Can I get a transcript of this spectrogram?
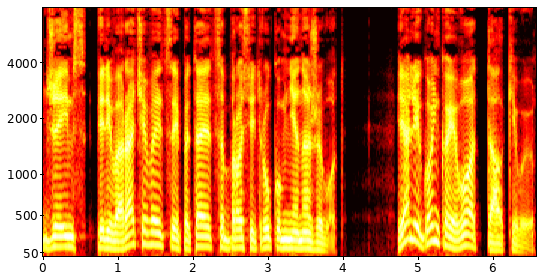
Джеймс переворачивается и пытается бросить руку мне на живот. Я легонько его отталкиваю.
